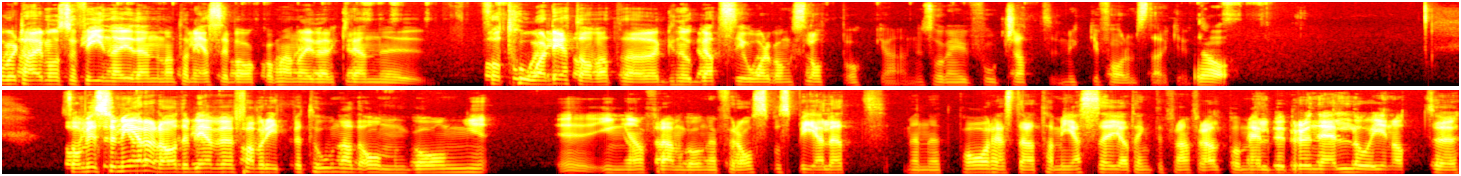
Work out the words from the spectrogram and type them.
Overtime och Sofin är ju den man tar med sig bakom. Han har ju verkligen eh, fått hårdhet av att ha gnuggats i årgångslopp och ja, nu såg han ju fortsatt mycket formstark ut. Ja. Så om vi summerar då, det blev favoritbetonad omgång. Eh, inga framgångar för oss på spelet, men ett par hästar att ta med sig. Jag tänkte framförallt på Melby Brunello i något eh,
